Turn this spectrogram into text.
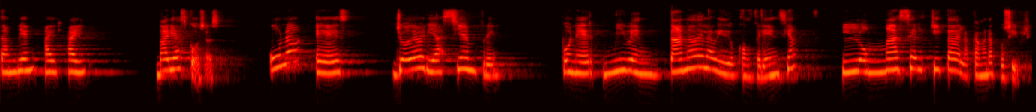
también hay, hay varias cosas. Una es, yo debería siempre poner mi ventana de la videoconferencia lo más cerquita de la cámara posible.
